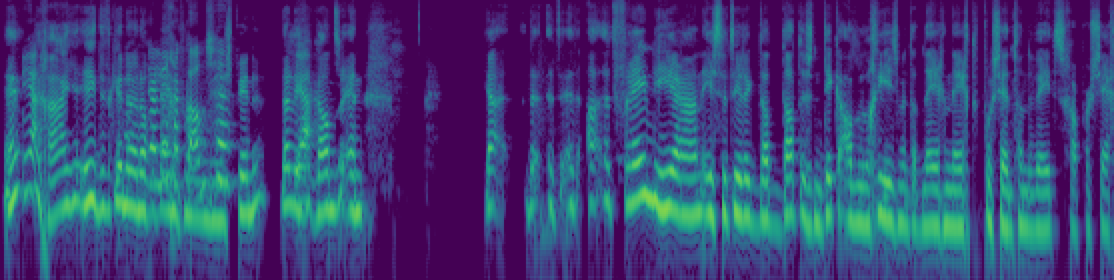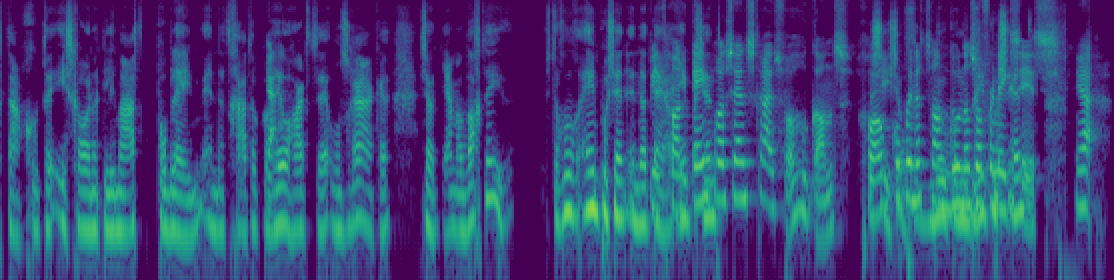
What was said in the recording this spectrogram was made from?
Hè? Ja. Een gaatje. Hey, dit kunnen we nog Daar liggen kansen. spinnen. Daar liggen Ja. kansen. En ja, het, het, het vreemde hieraan is natuurlijk dat dat dus een dikke analogie is met dat 99% van de wetenschappers zegt, nou goed, er is gewoon een klimaatprobleem en dat gaat ook wel Ja. heel hard eh, ons raken. Zo, ja, maar wacht even. Is toch nog 1% en dat nou ja, gewoon 1%, 1% struisvogelkans. Gewoon Precies, kop in het zand doen alsof er niks 0,3%. is. Ja,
